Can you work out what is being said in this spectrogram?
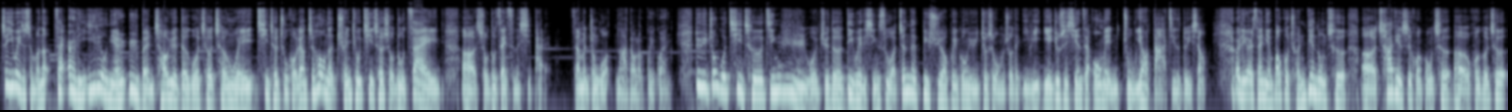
这意味着什么呢？在二零一六年，日本超越德国车成为汽车出口量之后呢，全球汽车首度再呃首度再次的洗牌。咱们中国拿到了桂冠。对于中国汽车今日，我觉得地位的形塑啊，真的必须要归功于就是我们说的 EV，也就是现在欧美主要打击的对象。二零二三年，包括纯电动车、呃插电式混合车、呃混合车，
